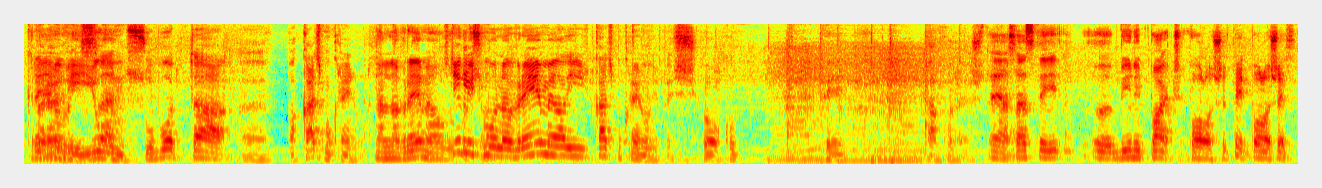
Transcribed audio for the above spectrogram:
krenuli 1. sve. jun, subota. e, Pa kad smo krenuli? Jel na vreme ovo? Stigli smo na vreme, ali kad smo krenuli peš? Oko pet, Tako nešto. E, a sad ste uh, bili pojačani. pola šest, pet, pola šest.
